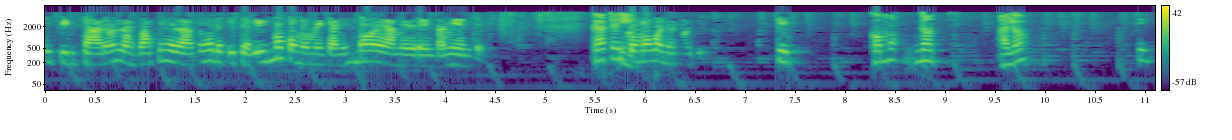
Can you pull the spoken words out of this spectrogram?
utilizaron las bases de datos del oficialismo como mecanismo de amedrentamiento. Catherine. cómo, bueno, sí. ¿Cómo? No. ¿Aló? Sí.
